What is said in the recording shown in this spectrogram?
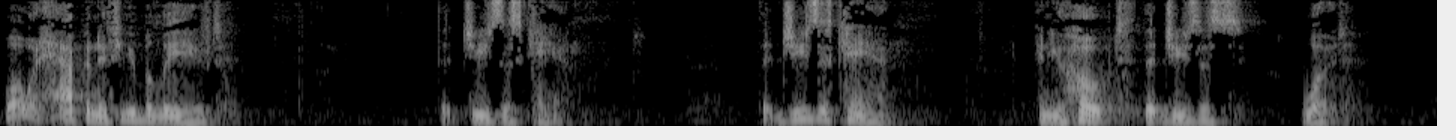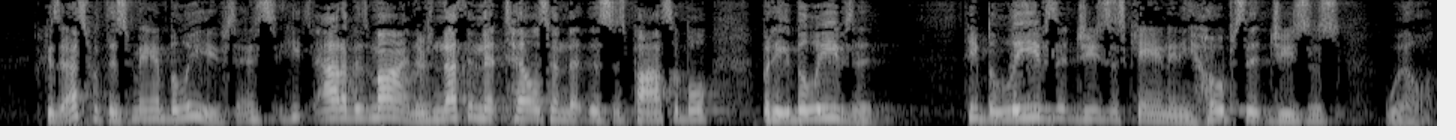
what would happen if you believed that Jesus can? That Jesus can, and you hoped that Jesus would? Because that's what this man believes. And he's out of his mind. There's nothing that tells him that this is possible, but he believes it. He believes that Jesus can, and he hopes that Jesus will.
